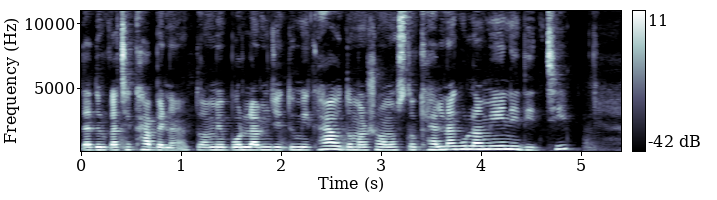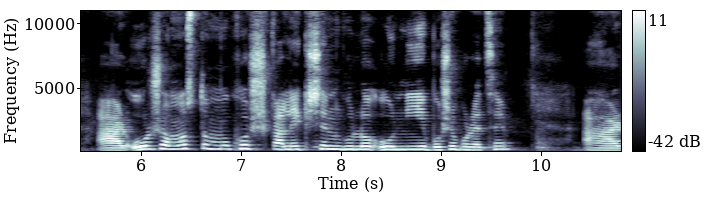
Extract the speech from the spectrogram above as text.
দাদুর কাছে খাবে না। তো আমি বললাম যে, তুমি খাও, তোমার সমস্ত খেলনাগুলো আমি এনে দিচ্ছি। আর ওর সমস্ত মুখোশ কালেকশনগুলো ও নিয়ে বসে পড়েছে। আর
